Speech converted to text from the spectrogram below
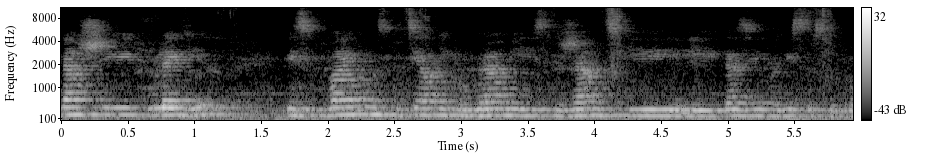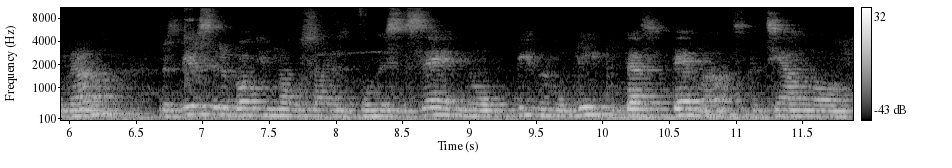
наши колеги и затова имаме специални програми, стъжански и тази магистърска програма. Разбира се, работим много с УНСС, но бихме могли по тази тема, специално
